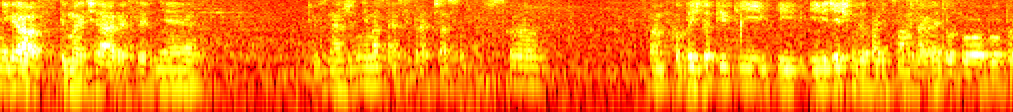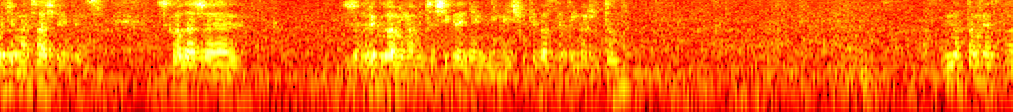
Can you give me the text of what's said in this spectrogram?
nie grała w tym momencie agresywnie. I uznałem, że nie ma sensu brać czasu, skoro mam tylko wyjść do piłki i, i wiedzieliśmy dokładnie co mamy zagrać, bo było, było na czasie, więc szkoda, że, że w regulaminowym czasie gry nie, nie mieliśmy tego ostatniego rzutu. Natomiast no,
